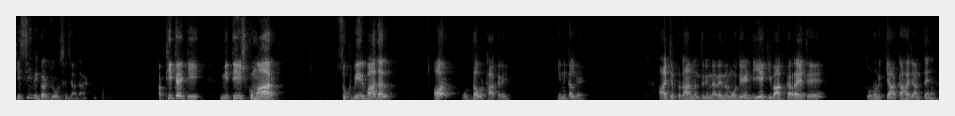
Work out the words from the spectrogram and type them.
किसी भी गठजोड़ से ज़्यादा है। अब ठीक है कि नीतीश कुमार, सुखबीर बादल और उद्धव ठाकरे, ये निकल गए। आज जब प्रधानमंत्री नरेंद्र मोदी एनडीए की बात कर रहे थे तो उन्होंने क्या कहा जानते हैं?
